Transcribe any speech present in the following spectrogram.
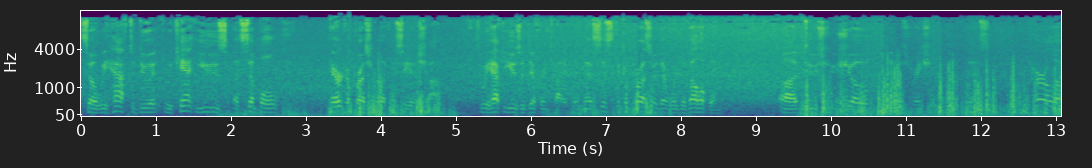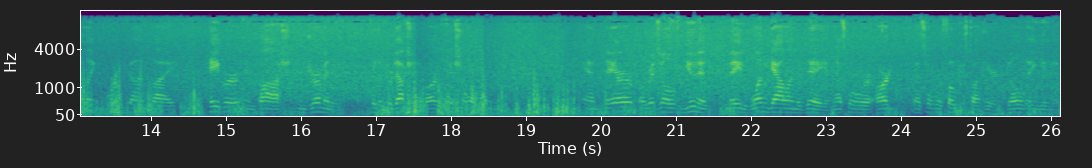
So we have to do it, we can't use a simple air compressor like you see in a shop. So we have to use a different type. And that's just the compressor that we're developing uh, to show the demonstration of this. Paralleling work done by Haber and Bosch in Germany for the production of artificial ammonia. And their original unit made one gallon a day, and that's what we're that's what we're focused on here: build a unit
